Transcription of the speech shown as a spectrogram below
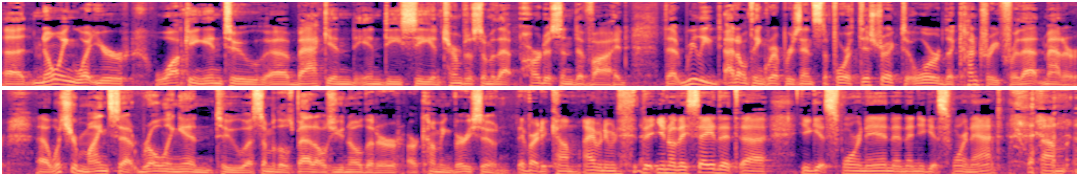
Uh, knowing what you're walking into uh, back in, in D.C. in terms of some of that partisan divide that really, I don't think, represents the 4th District or the country for that matter. Uh, what's your mindset rolling into uh, some of those battles you know that are, are coming very soon? They've already come. I haven't even, you know, they say that uh, you get sworn in and then you get sworn at. Um,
